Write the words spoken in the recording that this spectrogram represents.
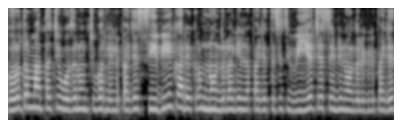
गरोदर माताची वजन उंची भरलेली पाहिजे. सी बी कार्यक्रम नोंदवला गेला पाहिजे. तसेच V H S N D नोंदवली गेली पाहिजेत.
